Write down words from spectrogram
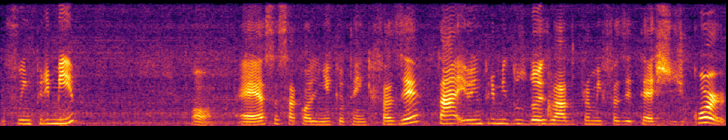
Eu fui imprimir, ó, é essa sacolinha que eu tenho que fazer, tá? Eu imprimi dos dois lados pra me fazer teste de cor.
